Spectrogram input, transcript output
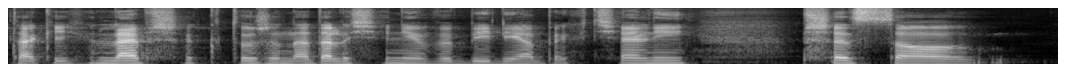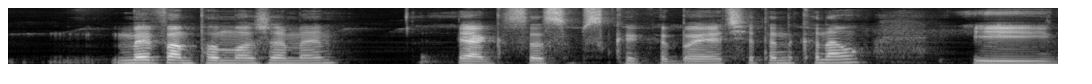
takich lepszych, którzy nadal się nie wybili, aby chcieli. Przez co my wam pomożemy, jak zasubskrybujecie ten kanał i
